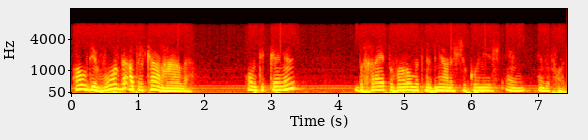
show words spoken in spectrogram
Al die woorden uit elkaar halen om te kunnen begrijpen waarom het mabni ala sukoon is en, enzovoort.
